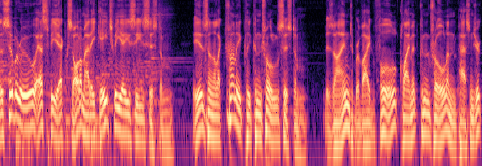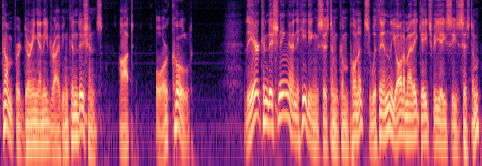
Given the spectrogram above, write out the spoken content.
The Subaru SVX automatic HVAC system is an electronically controlled system designed to provide full climate control and passenger comfort during any driving conditions, hot or cold. The air conditioning and heating system components within the automatic HVAC system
